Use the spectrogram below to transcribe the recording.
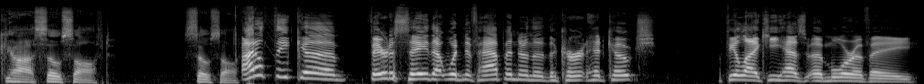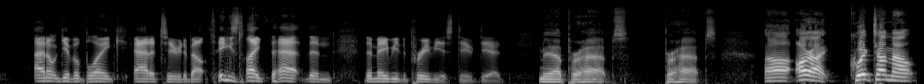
gosh, so soft. So soft. I don't think uh, fair to say that wouldn't have happened under the current head coach. I feel like he has a more of a I don't give a blank attitude about things like that than than maybe the previous dude did. Yeah, perhaps. Perhaps. Uh, all right, quick timeout.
